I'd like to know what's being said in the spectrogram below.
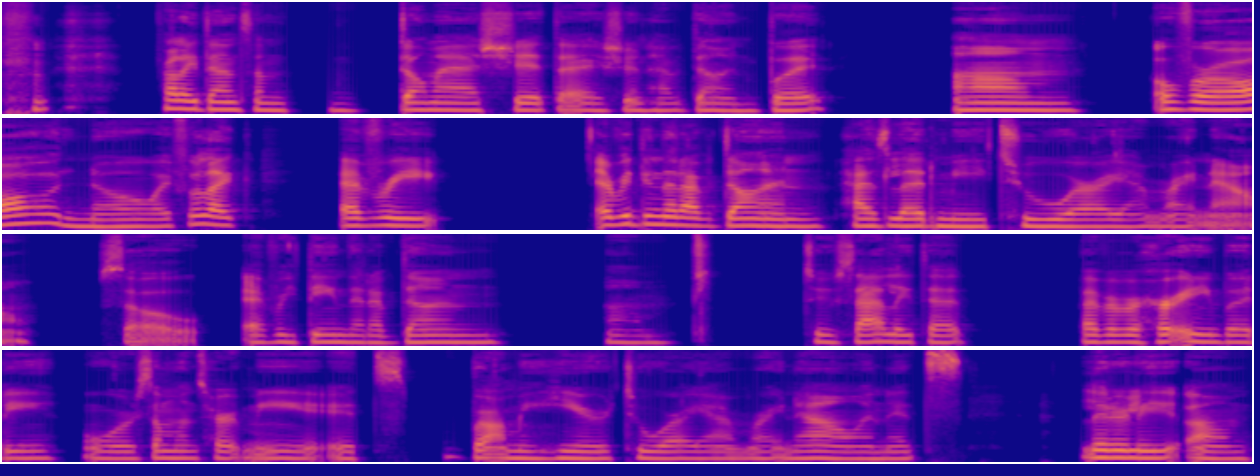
probably done some dumbass shit that I shouldn't have done, but um, overall, no. I feel like every everything that I've done has led me to where I am right now. So everything that I've done, um, to sadly that if I've ever hurt anybody or someone's hurt me, it's brought me here to where I am right now, and it's literally um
